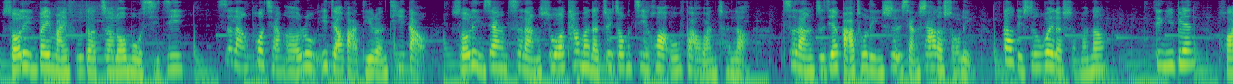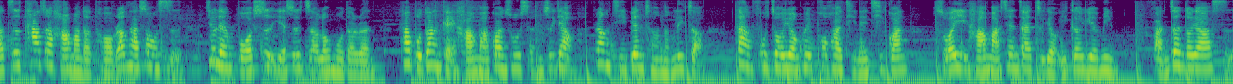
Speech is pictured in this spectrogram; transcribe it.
首领被埋伏的哲罗姆袭击，次郎破墙而入，一脚把敌人踢倒。首领向次郎说：“他们的最终计划无法完成了。”次郎直接拔出灵矢，想杀了首领。到底是为了什么呢？另一边，华兹踏着蛤蟆的头，让他送死。就连博士也是泽罗姆的人，他不断给蛤蟆灌输神之药，让其变成能力者，但副作用会破坏体内器官，所以蛤蟆现在只有一个月命。反正都要死，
